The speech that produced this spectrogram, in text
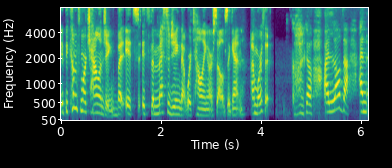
It becomes more challenging, but it's it's the messaging that we're telling ourselves again. I'm worth it. God, God, I love that. And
